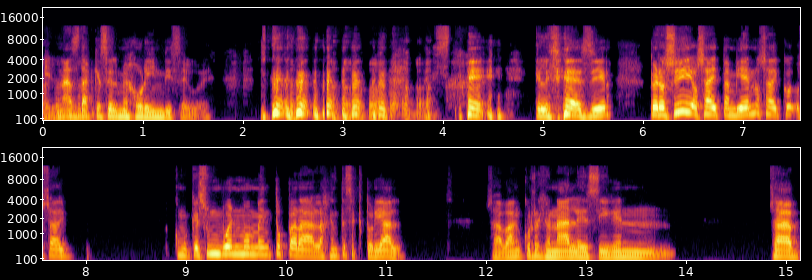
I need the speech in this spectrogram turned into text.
El Nasdaq es el mejor índice, güey. este, ¿Qué les iba a decir? Pero sí, o sea, y también, o sea, o sea, como que es un buen momento para la gente sectorial. O sea, bancos regionales siguen. O sea,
